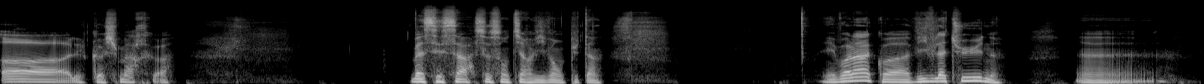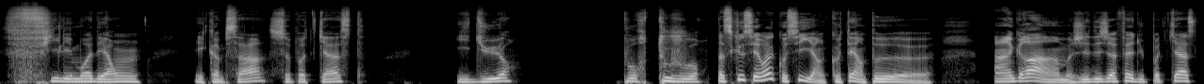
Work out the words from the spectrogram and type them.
Ah, le cauchemar, quoi. Bah, c'est ça, se sentir vivant, putain. Et voilà, quoi. Vive la thune. Euh, filez-moi des ronds. Et comme ça, ce podcast, il dure pour toujours. Parce que c'est vrai qu'aussi, il y a un côté un peu euh, ingrat. Hein. Moi, j'ai déjà fait du podcast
